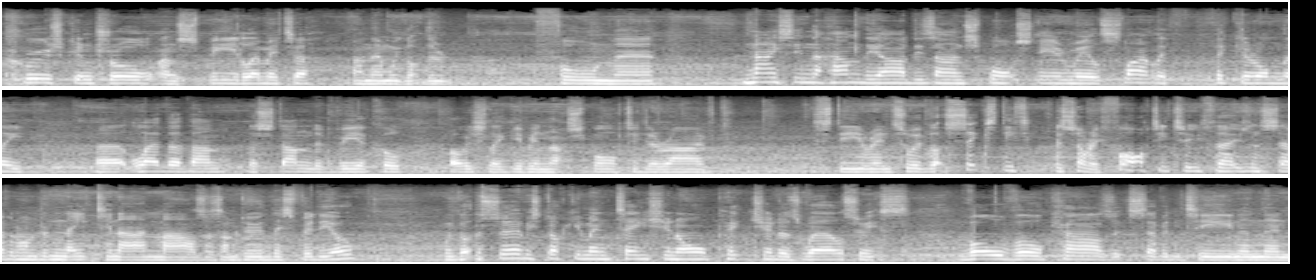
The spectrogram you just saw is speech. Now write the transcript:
cruise control and speed limiter. And then we've got the phone there. Nice in the hand the R design sports steering wheel slightly thicker on the uh, leather than the standard vehicle. Obviously giving that sporty derived steering. So we've got 60, uh, sorry, 42,789 miles as I'm doing this video. We've got the service documentation all pictured as well. So it's Volvo cars at 17 and then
